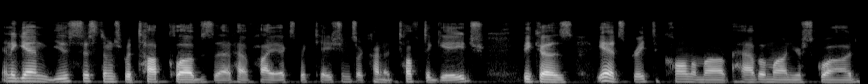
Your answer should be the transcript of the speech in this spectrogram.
And again, youth systems with top clubs that have high expectations are kind of tough to gauge because, yeah, it's great to call them up, have them on your squad,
